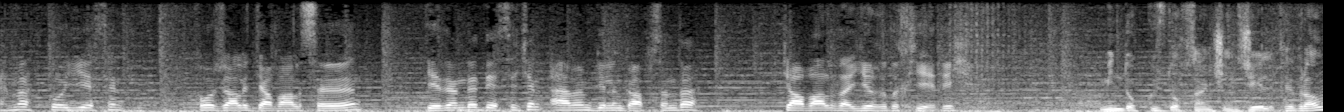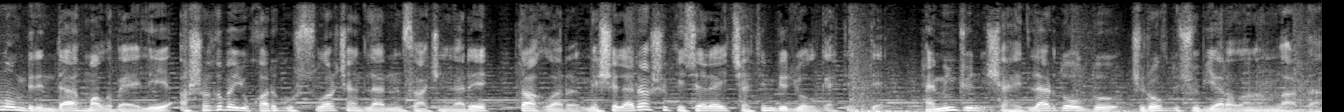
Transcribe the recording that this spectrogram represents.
Əhməd qoy yesin Xocalı gavalısın. Gedəndə desin ki, əmim qapısında gavalı da yığdıq, yedik. 1992-ci il fevralın 11-də Malıbəyli, aşağı və yuxarı Quşçular kəndlərinin sakinləri dağları, meşələri aşıb keçərək çətin bir yol qət etdi. Həmin gün şəhidlər də oldu, girov düşüb yaralananlar da.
